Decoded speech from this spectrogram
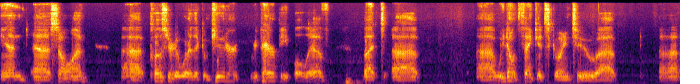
and uh, so on, uh, closer to where the computer repair people live. But uh, uh, we don't think it's going to uh, uh,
